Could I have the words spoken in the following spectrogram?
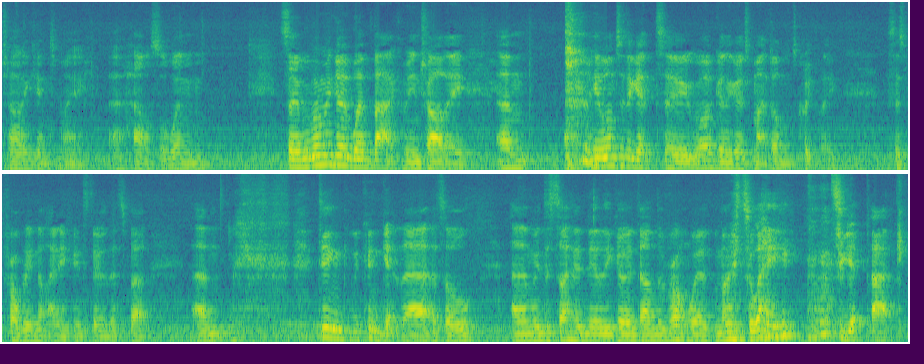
Charlie came to my uh, house or when. So when we go went back, me and Charlie, um, he wanted to get to. We were going to go to McDonald's quickly. This is probably not anything to do with this, but um, didn't we couldn't get there at all. And then we decided nearly going down the wrong way of the motorway to get back.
